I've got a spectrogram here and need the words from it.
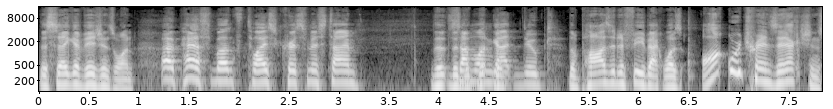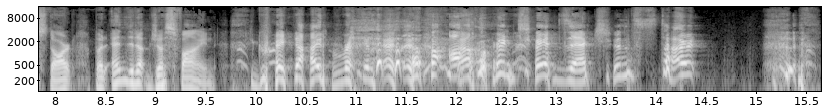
The Sega Visions one. Uh, past month, twice Christmas time. the, the, Someone the- got duped. the positive feedback was awkward transaction start, but ended up just fine. Great item recommended. Awkward transaction start.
